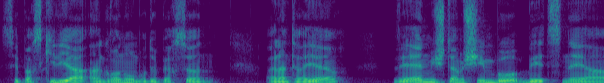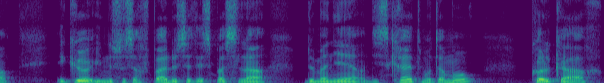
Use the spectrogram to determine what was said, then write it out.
c'est parce qu'il y a un grand nombre de personnes à l'intérieur, et qu'ils ne se servent pas de cet espace-là de manière discrète, mot à kolkar,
